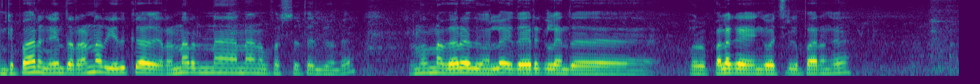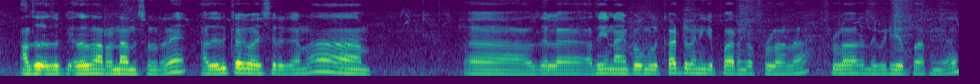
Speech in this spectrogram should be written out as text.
இங்கே பாருங்கள் இந்த ரன்னர் எதுக்காக ரன்னர் என்னன்னு ஃபஸ்ட்டு தெரிஞ்சுக்கோங்க. ரன்னர்னால் வேறு எதுவும் இல்லை இதை இருக்குல்ல இந்த ஒரு பலகை எங்கே வச்சுருக்கு பாருங்கள் அது அதுக்கு அதை தான் ரன்னர்னு சொல்கிறேன் அது எதுக்காக வச்சுருக்கேன்னா அதில் அதையும் நான் இப்போ உங்களுக்கு காட்டுவேன் நீங்கள் பாருங்கள் ஃபுல்லாக ஃபுல்லாக இந்த வீடியோ பாருங்கள்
